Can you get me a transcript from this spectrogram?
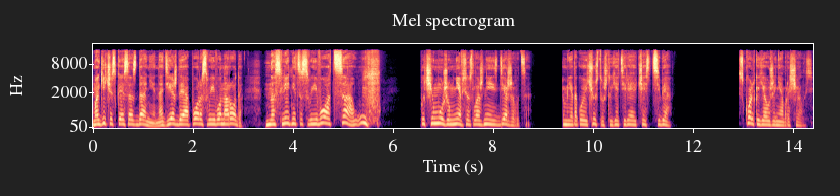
магическое создание, надежда и опора своего народа, наследница своего отца. Уф! Почему же мне все сложнее сдерживаться? У меня такое чувство, что я теряю часть себя. Сколько я уже не обращалась.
